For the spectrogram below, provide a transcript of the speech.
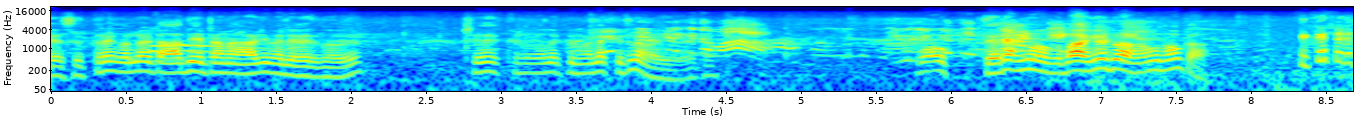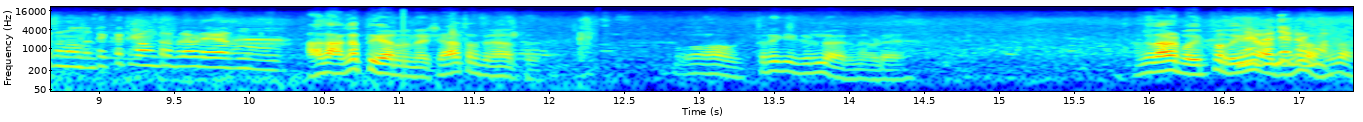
യെസ് ഇത്രയും കൊല്ലമായിട്ട് ആദ്യമായിട്ടാണ് ആഴിമല വരുന്നത്. പക്ഷേ നല്ല നല്ല കിടലായി കേട്ടോ വൗ, തെര അങ്ങ് നോക്കാം. ബാ ഇങ്ങോട്ട് വാ നമുക്ക് നോക്കാം. ടിക്കറ്റ് എടുക്കണമെന്ന് ടിക്കറ്റ് കൗണ്ടർ ഇവിടെ എവിടെയാണെന്ന് അത് അകത്ത് കയറണേ ക്ഷേത്രത്തിനകത്ത്. ഓ ഇത്രയ്ക്ക് കിടലായിരുന്നു അവിടെ. അങ്ങ് താഴെ പോ ഇപ്പുറത്ത് ഈ അകത്ത് ഇവിടെ വാ, ഇവിടെ വാ.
